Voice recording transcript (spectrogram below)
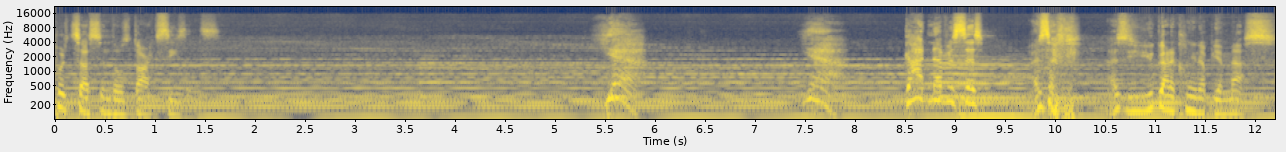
puts us in those dark seasons. Yeah. Yeah. God never says, I said, you got to clean up your mess.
